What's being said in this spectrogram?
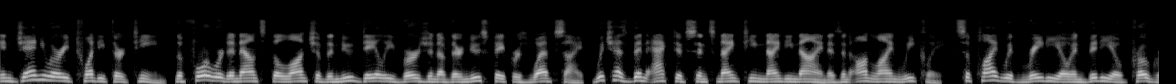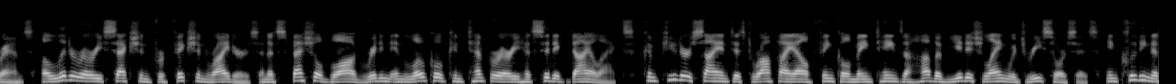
In January 2013, The Forward announced the launch of the new daily version of their newspaper's website, which has been active since 1999 as an online weekly, supplied with radio and video programs, a literary section for fiction writers and a special blog written in local contemporary Hasidic dialects. Computer scientist Raphael Finkel maintains a hub of Yiddish language resources, including a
